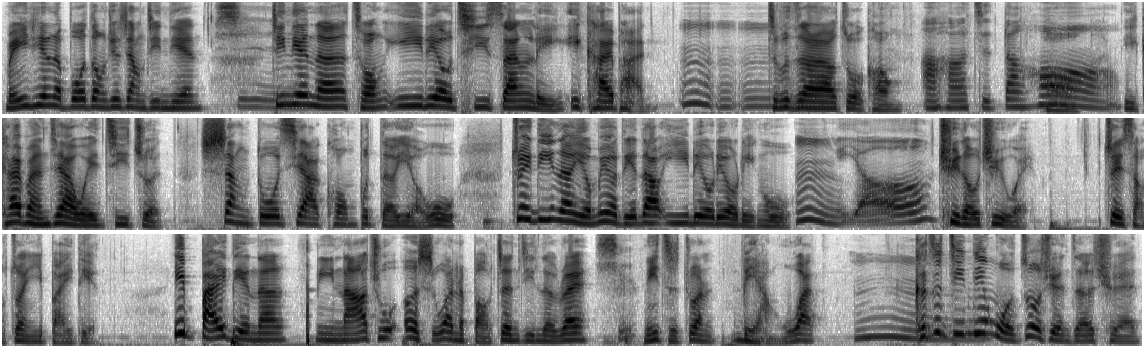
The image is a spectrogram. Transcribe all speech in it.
每一天的波动，就像今天，是今天呢从一六七三零一开盘，嗯嗯嗯，知不知道要做空？啊哈，知道哦哈，，以开盘价为基准，上多下空不得有误。最低呢有没有跌到一六六零五？嗯，有去头去尾，最少赚一百点。一百点呢，你拿出二十万的保证金，对不对？是，你只赚两万。嗯，可是今天我做选择权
